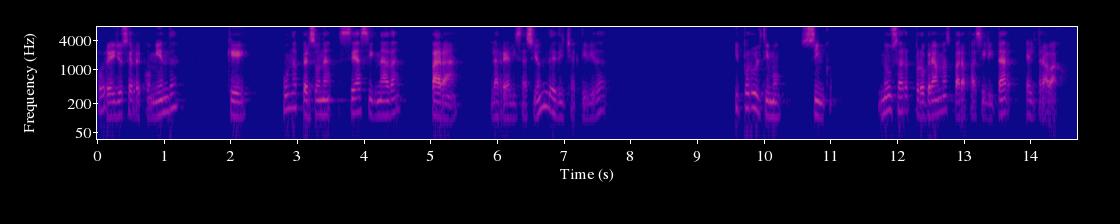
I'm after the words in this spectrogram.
Por ello se recomienda que una persona sea asignada para la realización de dicha actividad. Y por último, 5. No usar programas para facilitar el trabajo.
